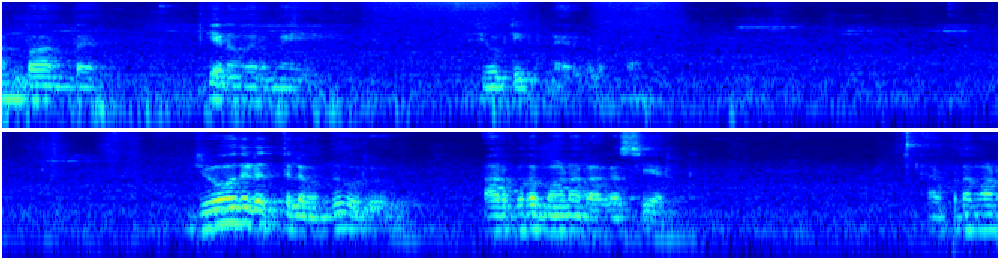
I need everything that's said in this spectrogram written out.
அன்பார்ந்த எனதருமை யூடியூப் நேர்களுக்கும் ஜோதிடத்தில் வந்து ஒரு அற்புதமான ரகசியம் இருக்கு. அற்புதமான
